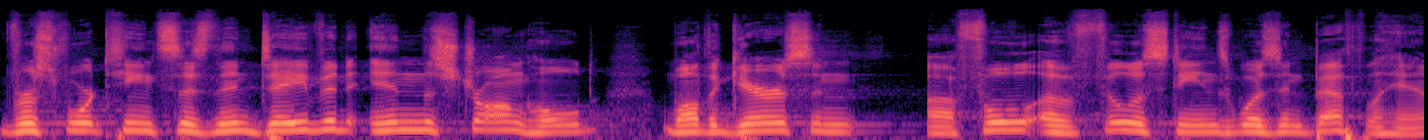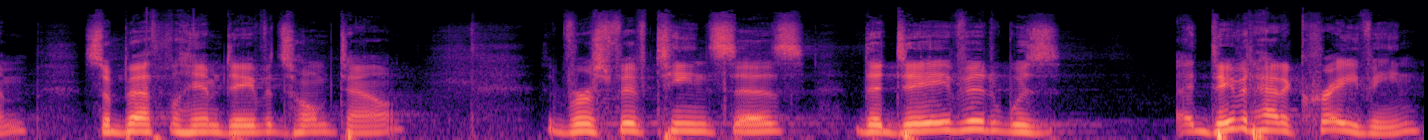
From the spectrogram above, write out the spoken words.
Verse 14 says, Then David in the stronghold, while the garrison uh, full of Philistines was in Bethlehem. So, Bethlehem, David's hometown. Verse 15 says that David was David had a craving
